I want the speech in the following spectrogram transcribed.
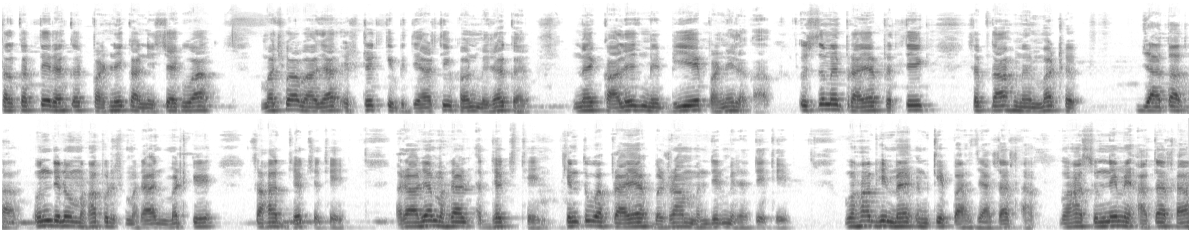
कलकत्ते रहकर पढ़ने का निश्चय हुआ मछुआ बाज़ार स्ट्रीट के विद्यार्थी भवन में रहकर मैं कॉलेज में बीए पढ़ने लगा। उस समय प्रायः प्रत्येक सप्ताह में मठ जाता था। उन दिनों महापुरुष महाराज मठ के सहाध्यक्ष थे। राजा महाराज अध्यक्ष थे, किंतु वह प्रायः बलराम मंदिर में रहते थे। वहाँ भी मैं उनके पास जाता था। वहाँ सुनने में आता था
